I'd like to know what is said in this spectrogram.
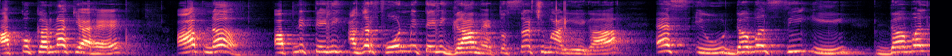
आपको करना क्या है, आप ना अपने टेली अगर फ़ोन में टेलीग्राम है तो सर्च मारिएगा S U double C E double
